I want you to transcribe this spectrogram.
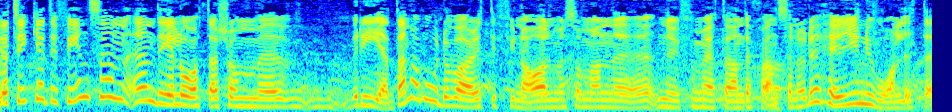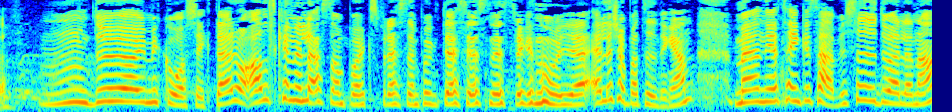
jag tycker att det finns en, en del låtar som eh, redan borde varit i final men som man eh, nu får möta andra chansen och det höjer nivån lite. Mm, du har ju mycket åsikter och allt kan ni läsa om på Expressen.se eller köpa tidningen. Men jag tänker så här, vi säger duellerna.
